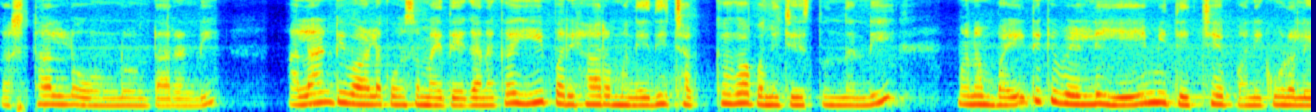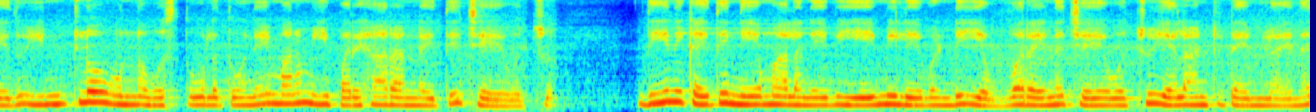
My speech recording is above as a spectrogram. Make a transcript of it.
కష్టాల్లో ఉండి ఉంటారండి. అలాంటి వాళ్ళ కోసం అయితే గనక ఈ పరిహారం అనేది చక్కగా పనిచేస్తుందండి. మనం బయటికి వెళ్ళి ఏమి తెచ్చే పని కూడా లేదు. ఇంట్లో ఉన్న వస్తువులతోనే మనం ఈ పరిహారాన్ని అయితే చేయవచ్చు. దీనికైతే నియమాలు అనేవి ఏమీ లేవండి. ఎవరైనా చేయవచ్చు. ఎలాంటి టైంలో అయినా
